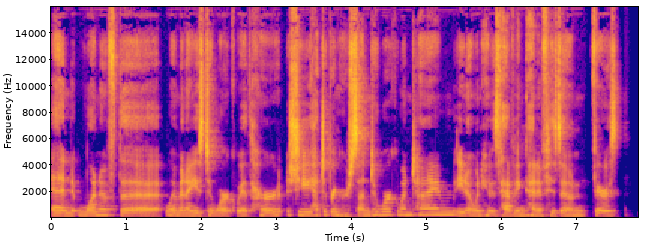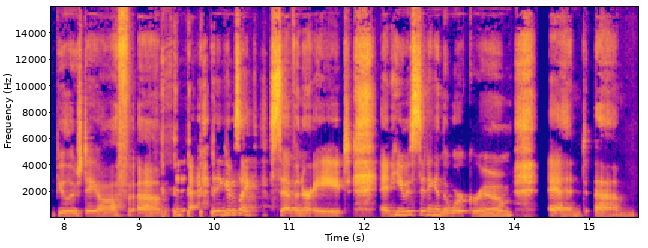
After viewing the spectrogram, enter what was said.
And one of the women I used to work with, her, she had to bring her son to work one time, you know, when he was having kind of his own Ferris Bueller's Day Off. Um, I think it was like seven or eight. And he was sitting in the workroom and, um,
